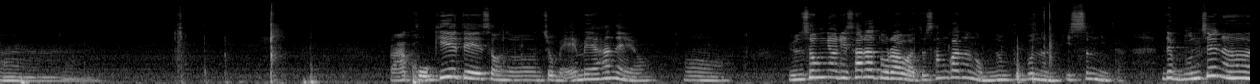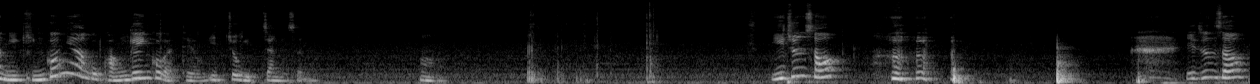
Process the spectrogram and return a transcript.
음. 아, 거기에 대해서는 좀 애매하네요. 어. 윤석열이 살아 돌아와도 상관은 없는 부분은 있습니다. 근데 문제는 이 김건희하고 관계인 것 같아요. 이쪽 입장에서는. 어. 이준석? 이준석?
